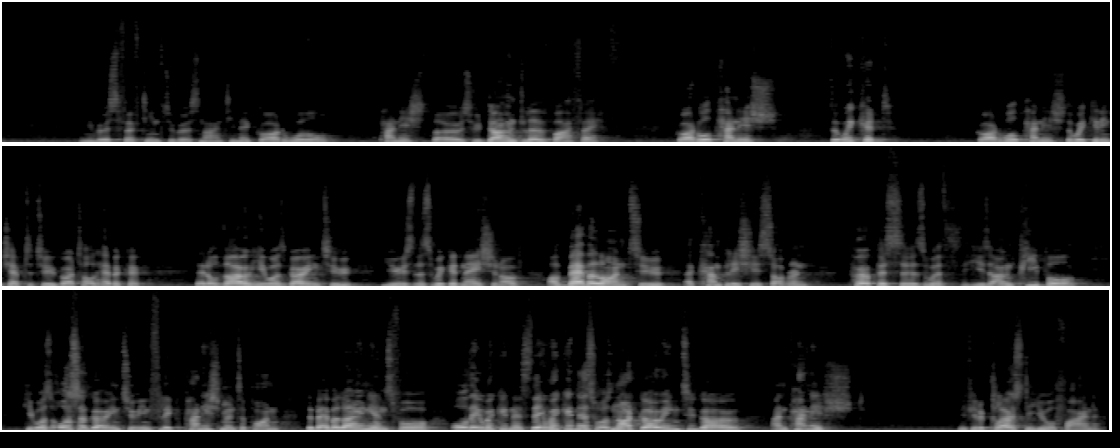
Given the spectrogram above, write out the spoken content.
and in verse 15 to verse 19 that God will punish those who don't live by faith. God will punish the wicked. God will punish the wicked. In chapter 2, God told Habakkuk that although he was going to use this wicked nation of, of Babylon to accomplish his sovereign purposes with his own people, he was also going to inflict punishment upon the Babylonians for all their wickedness. Their wickedness was not going to go unpunished. If you look closely, you will find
